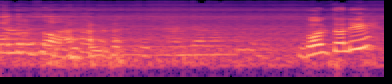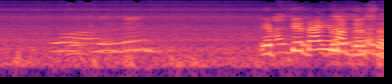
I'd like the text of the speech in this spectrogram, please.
মাদ্রাসা। বলতলি বলতলি এফতেদাই মাদ্রাসা।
